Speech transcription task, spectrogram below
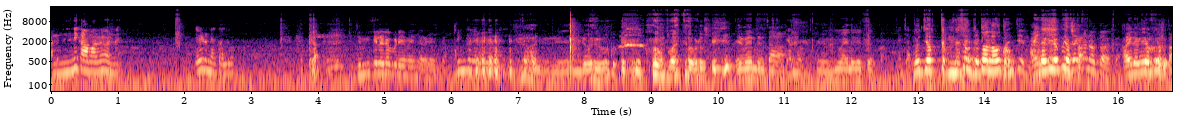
అన్ని కామామే ఉన్నాయి. ఏడున్నాయి కళ్ళు? జిమ్కి వెళ్ళేటప్పుడు ఏమైంది? అర్రే, ఈరోజు తోడు ఏమైంది తెలుసా? ఐ లవ్ యూ చెప్తా నేను. నువ్వు చెప్తా ఐ లవ్ యూ చెప్పు చెప్తా. ఐ లవ్ యూ చెప్తా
